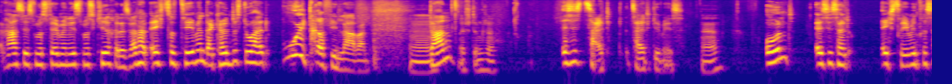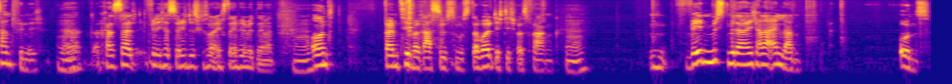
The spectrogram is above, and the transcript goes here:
Rassismus, Feminismus, Kirche, das wären halt echt so Themen, da könntest du halt ultra viel labern. Mhm. Dann, das stimmt schon. es ist zeit, zeitgemäß. Ja. Und es ist halt extrem interessant, finde ich. Mhm. Ja, da kannst du halt, finde ich, aus solchen Diskussionen extrem viel mitnehmen. Mhm. Und beim Thema Rassismus, da wollte ich dich was fragen. Mhm. Wen müssten wir da eigentlich alle einladen? Uns,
